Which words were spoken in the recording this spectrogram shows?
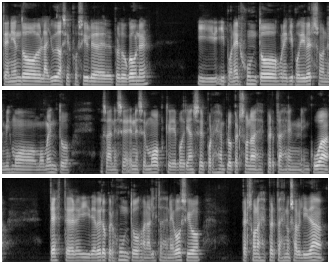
teniendo la ayuda, si es posible, del product owner y, poner juntos un equipo diverso en el mismo momento, o sea, en ese, en ese mob que podrían ser, por ejemplo, personas expertas en, en QA, tester y developer juntos, analistas de negocio, personas expertas en usabilidad,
